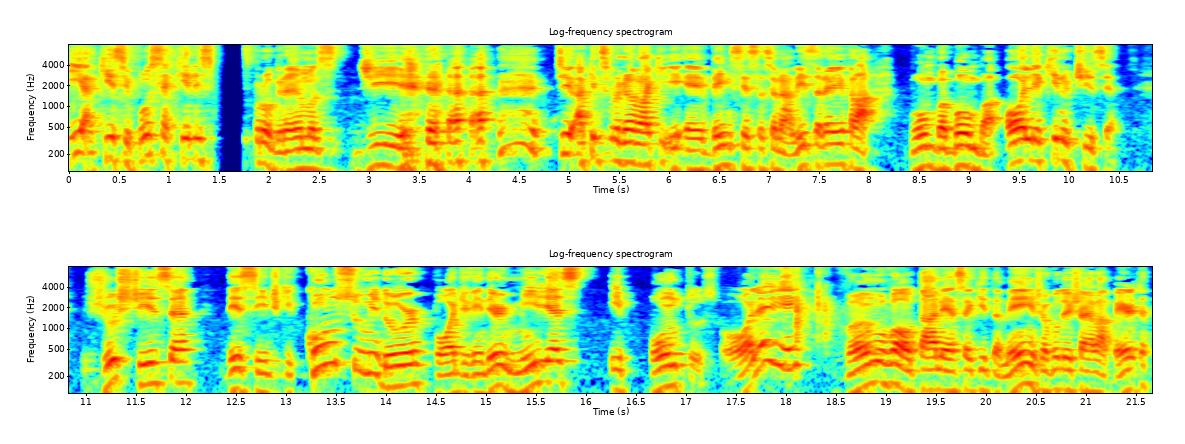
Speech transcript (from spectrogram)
E aqui, se fosse aqueles programas de, de aqueles programas lá que é bem sensacionalista, né? Eu ia falar bomba, bomba. Olha que notícia. Justiça decide que consumidor pode vender milhas e pontos. Olha aí, hein? Vamos voltar nessa aqui também. Já vou deixar ela aberta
